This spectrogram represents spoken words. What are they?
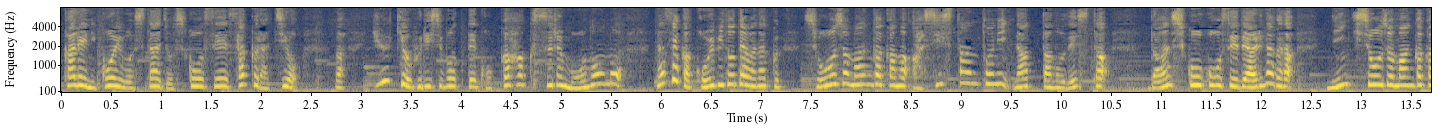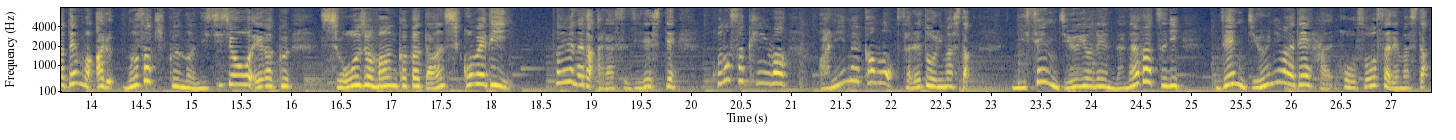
彼に恋をした女子高生さくら千代は勇気を振り絞って告白するもののなぜか恋人ではなく少女漫画家のアシスタントになったのでした。男子高校生でありながら人気少女漫画家でもある野崎くんの日常を描く少女漫画家男子コメディというのがあらすじでしてこの作品はアニメ化もされておりました。2014年7月に全12話で放送されました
